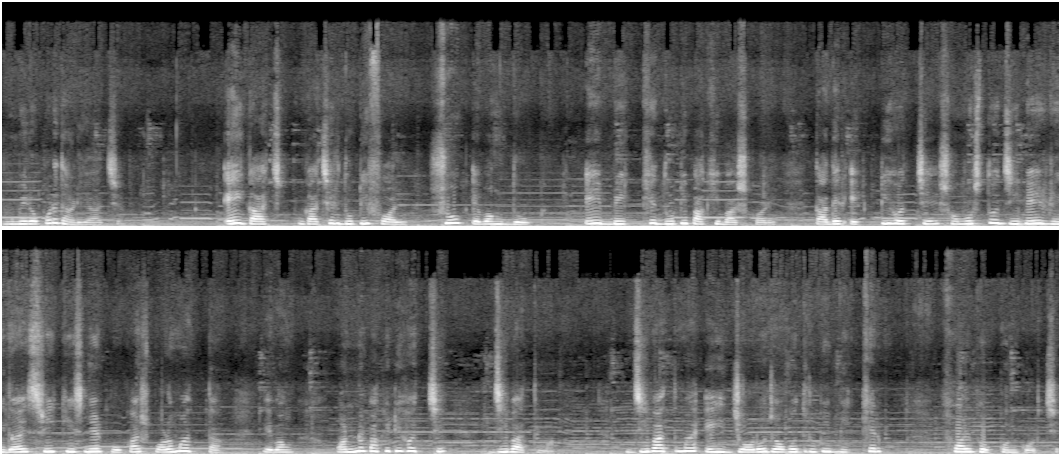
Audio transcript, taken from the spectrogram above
ভূমির ওপরে দাঁড়িয়ে আছে। এই গাছ, গাছের দুটি ফল, সুখ এবং দুঃখ, এই বৃক্ষে দুটি পাখি বাস করে। তাদের একটি হচ্ছে সমস্ত জীবের হৃদয় শ্রীকৃষ্ণের প্রকাশ পরমাত্মা এবং অন্য পাখিটি হচ্ছে জীবাত্মা। জীবাত্মা এই জড় জগৎরূপী বৃক্ষের ফল ভক্ষণ করছে।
